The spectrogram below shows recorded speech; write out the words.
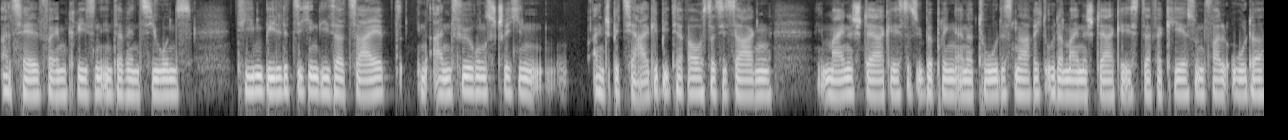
als Helfer im Kriseninterventionsteam. Bildet sich in dieser Zeit in Anführungsstrichen ein Spezialgebiet heraus, dass Sie sagen, meine Stärke ist das Überbringen einer Todesnachricht oder meine Stärke ist der Verkehrsunfall oder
